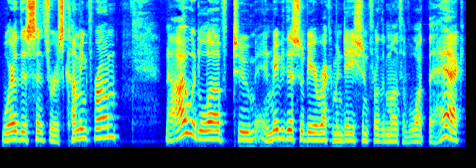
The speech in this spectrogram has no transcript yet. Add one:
where this sensor is coming from. Now, I would love to, and maybe this would be a recommendation for the month of what the heck,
